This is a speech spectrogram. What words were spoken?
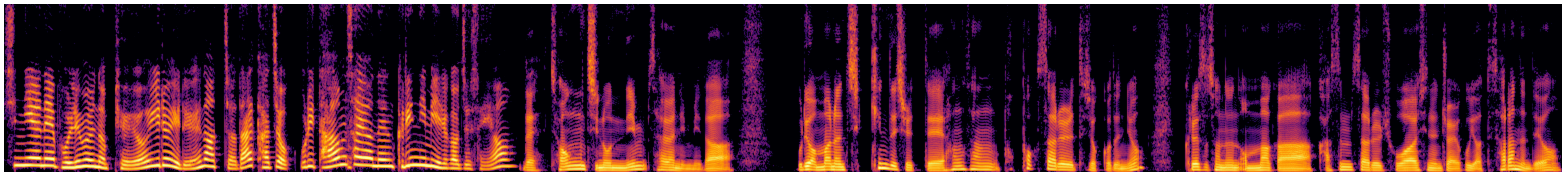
신예은의 볼륨을 높여요. 일요일은 어쩌다 가족. 우리 다음 사연은 그린님이 읽어주세요. 네, 정진호님 사연입니다. 우리 엄마는 치킨 드실 때 항상 퍽퍽살을 드셨거든요. 그래서 저는 엄마가 가슴살을 좋아하시는 줄 알고 여태 살았는데요.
